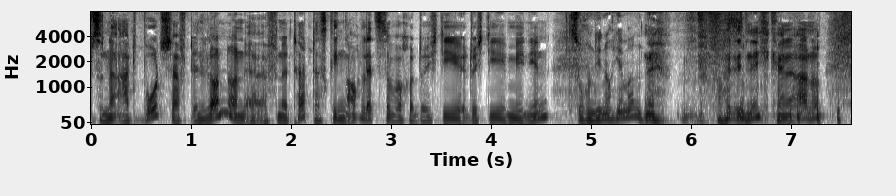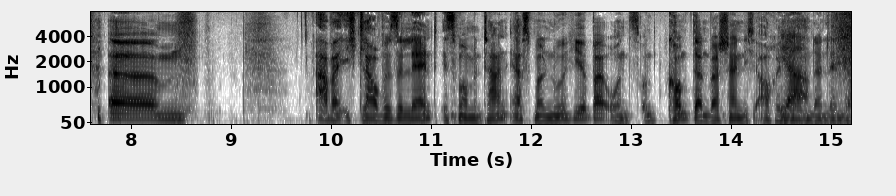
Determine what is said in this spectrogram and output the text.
so eine Art Botschaft in London eröffnet hat. Das ging auch letzte Woche durch die, durch die Medien. Suchen die noch jemanden? Weiß ich nicht, keine Ahnung. ähm, aber ich glaube, The Land ist momentan erstmal nur hier bei uns und kommt dann wahrscheinlich auch in die anderen Länder.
